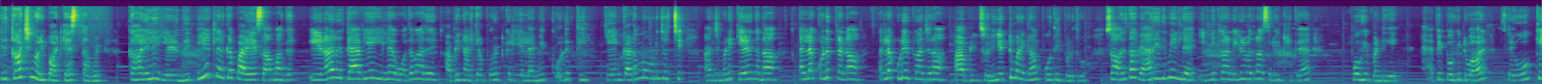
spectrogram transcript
இது காட்சி மொழி பாட்காஸ்ட் தமிழ். காலையில எழுந்து வீட்டில் இருக்கிற பழைய சாமாங்க இல்லைனா எனக்கு தேவையே இல்லை உதவாது அப்படின்னு நினைக்கிற பொருட்கள் எல்லாமே கொளுத்தி என் கடமை முடிஞ்சிருச்சு. அஞ்சு மணிக்கு எழுந்தனா நல்லா கொளுத்துறனா நல்லா குளிர் காஞ்சனா அப்படின்னு சொல்லி எட்டு மணிக்கெல்லாம் போத்திட்டு படுத்துருவோம். ஸோ அதுதான் வேற எதுவுமே இல்லை. இன்னைக்கான நிகழ்வை தான் நான் சொல்லிட்டு இருக்கேன். போகி பண்டிகை. ஹாப்பி போகி டு ஆல் சரி ஓகே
